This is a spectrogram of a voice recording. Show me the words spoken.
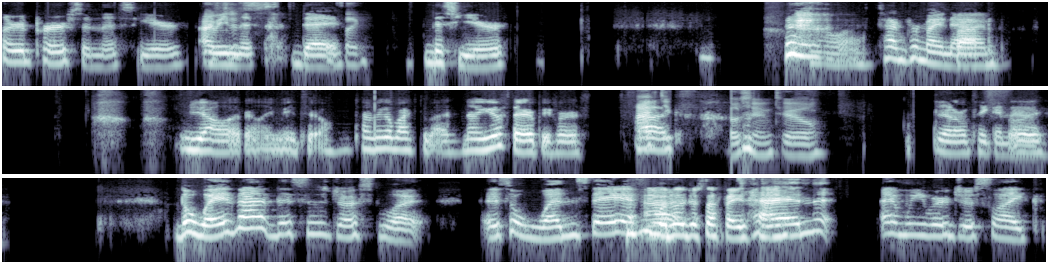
third person this year. I mean, just- this day, It's like this year. No Time for my nap. Fine. Yeah, literally, me too. Time to go back to bed. No, you have therapy first. I have to go soon too. Then I'll take a nap. The way that this is just what it's a Wednesday This is at literally just a FaceTime. ten, and we were just like,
